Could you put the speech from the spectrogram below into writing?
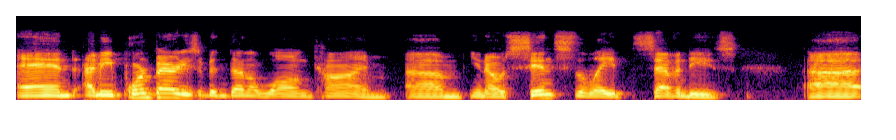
And I mean, porn parodies have been done a long time. Um, you know, since the late '70s, uh,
